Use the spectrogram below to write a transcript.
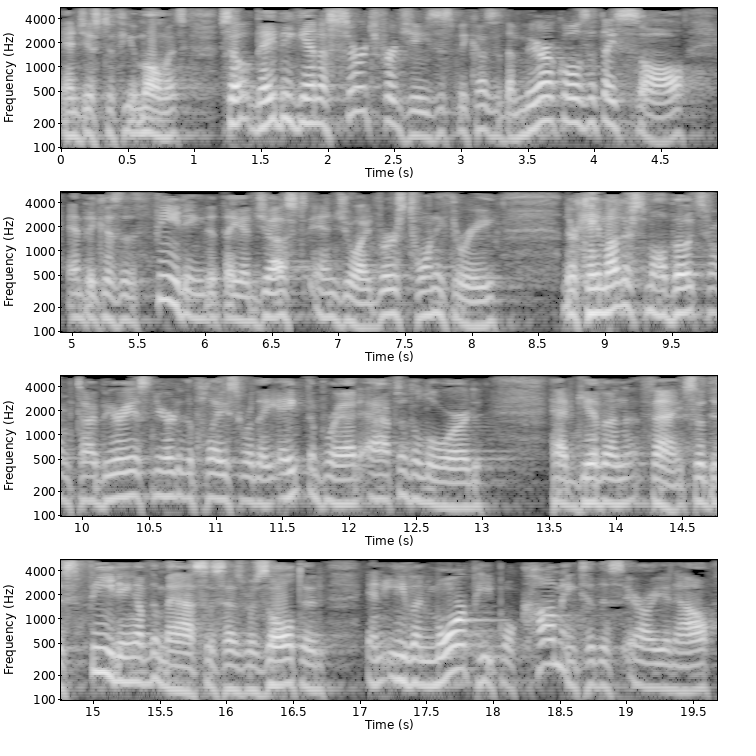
in just a few moments. So they begin a search for Jesus because of the miracles that they saw and because of the feeding that they had just enjoyed. Verse 23. There came other small boats from Tiberias near to the place where they ate the bread after the Lord had given thanks. So this feeding of the masses has resulted in even more people coming to this area now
